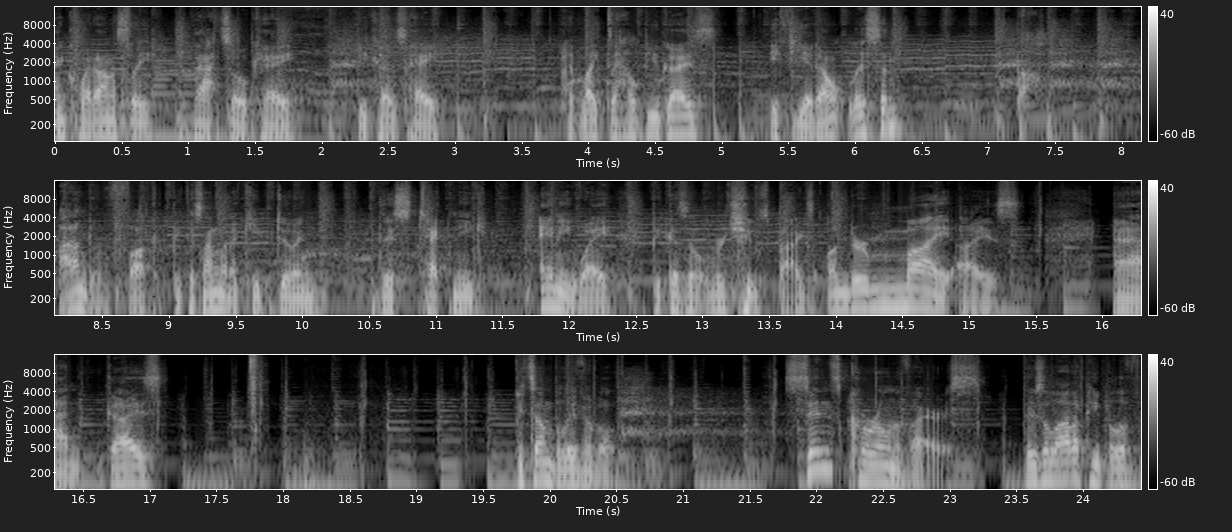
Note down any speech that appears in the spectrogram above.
And quite honestly, that's okay. Because, hey, I'd like to help you guys. If you don't listen, I don't give a fuck because I'm going to keep doing this technique anyway because it'll reduce bags under my eyes. And guys, it's unbelievable. Since coronavirus, there's a lot of people have,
